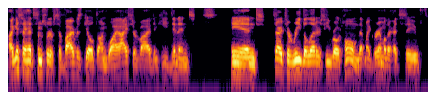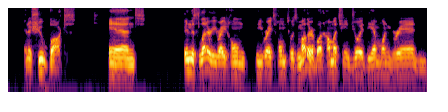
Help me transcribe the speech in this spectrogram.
I guess I had some sort of survivor's guilt on why I survived and he didn't. And started to read the letters he wrote home that my grandmother had saved in a shoebox. And in this letter, he write home, he writes home to his mother about how much he enjoyed the M1 Garand and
